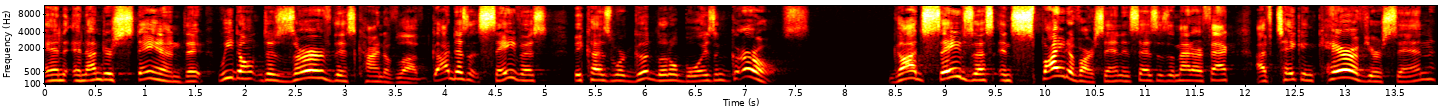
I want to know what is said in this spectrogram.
and, and understand that we don't deserve this kind of love. God doesn't save us because we're good little boys and girls. God saves us in spite of our sin and says, as a matter of fact, I've taken care of your sin.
